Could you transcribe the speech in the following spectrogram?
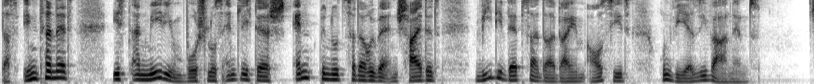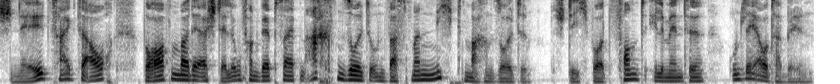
Das Internet ist ein Medium, wo schlussendlich der Endbenutzer darüber entscheidet, wie die Webseite bei ihm aussieht und wie er sie wahrnimmt. Schnell zeigt er auch, worauf man bei der Erstellung von Webseiten achten sollte und was man nicht machen sollte. Stichwort Font-Elemente und Layout-Tabellen.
